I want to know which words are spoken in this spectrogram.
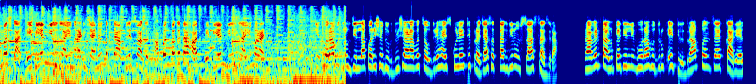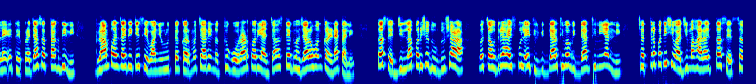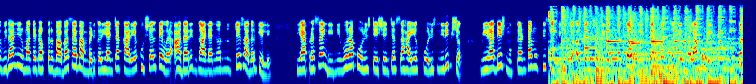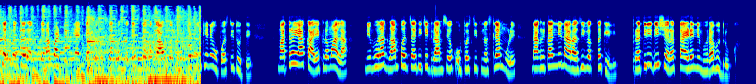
नमस्कार ABN news live Marathi चॅनलमध्ये आपले स्वागत. आपण बघत आहात ABN news live Marathi. Nibhora Budruk जिल्हा परिषद उर्दू शाळा व चौधरी हायस्कूल येथे प्रजासत्ताक दिन उत्साहात साजरा. रावेर तालुक्यातील निभोरा बुद्रुक येथील ग्रामपंचायत कार्यालय येथे प्रजासत्ताक दिनी ग्रामपंचायतीचे सेवानिवृत्त कर्मचारी नथू गोराडकर यांच्या हस्ते ध्वजारोहण करण्यात आले. तसेच जिल्हा परिषद उर्दू शाळा व चौधरी हायस्कूल येथील विद्यार्थी व विद्यार्थिनी यांनी छत्रपती शिवाजी महाराज तसेच संविधान निर्माते डॉक्टर बाबासाहेब आंबेडकर यांच्या कार्यकुशलतेवर आधारित गाण्यांवर नृत्य सादर केले. या प्रसंगी निभोरा पोलीस स्टेशनच्या सहाय्यक पोलीस निरीक्षक मीरा देशमुख तंटामुक्ती समितीचे अध्यक्ष दिगंबर चौधरी सरपंच निर्मला कोळी उपसरपंच रंजना पाटील यांच्यासह सर्व सदस्य व गावकरी मोठ्या संख्येने उपस्थित होते. मात्र या कार्यक्रमाला निभोरा ग्रामपंचायतीचे ग्रामसेवक उपस्थित नसल्यामुळे नागरिकांनी नाराजी व्यक्त केली. प्रतिनिधी शरद तायडे निमोरा बुद्रुक.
